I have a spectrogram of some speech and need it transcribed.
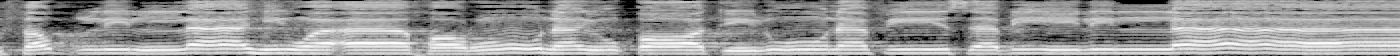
فَضْلِ اللَّهِ وَآخَرُونَ يُقَاتِلُونَ فِي سَبِيلِ اللَّهِ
